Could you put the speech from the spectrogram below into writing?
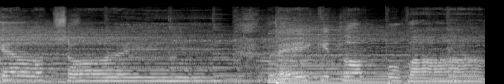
kellot soi, leikit loppuvaan.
